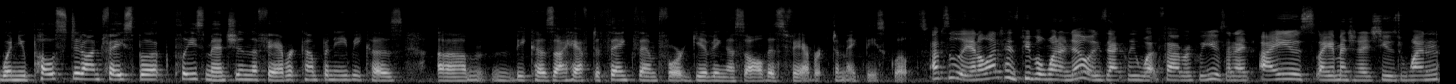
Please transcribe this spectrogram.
when you post it on Facebook, please mention the fabric company because um, because I have to thank them for giving us all this fabric to make these quilts. Absolutely, and a lot of times people want to know exactly what fabric we use. And I, I use, like I mentioned, I just used one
